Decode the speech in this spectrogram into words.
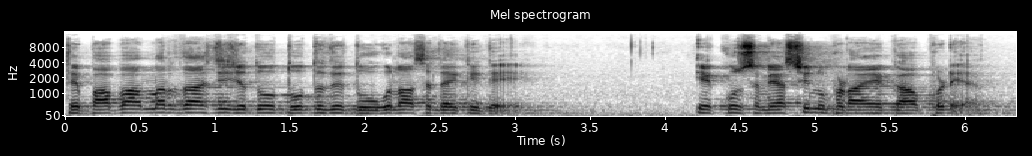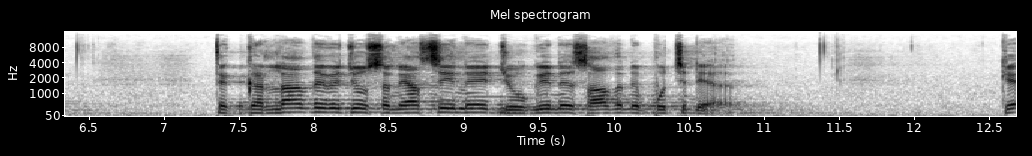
ਤੇ ਬਾਬਾ ਅਮਰਦਾਸ ਜੀ ਜਦੋਂ ਦੁੱਧ ਦੇ ਦੋ ਗਲਾਸ ਲੈ ਕੇ ਗਏ, ਇੱਕ ਉਹ ਸੰਨਿਆਸੀ ਨੂੰ ਫੜਾਇਆ ਕਾਪ ਫੜਿਆ। ਤੇ ਗੱਲਾਂ ਦੇ ਵਿੱਚ ਉਹ ਸੰਨਿਆਸੀ ਨੇ, ਜੋਗੀ ਨੇ, ਸਾਧ ਨੇ ਪੁੱਛ ਲਿਆ ਕਿ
